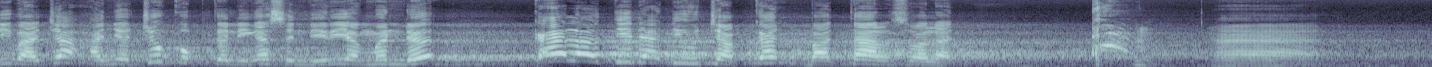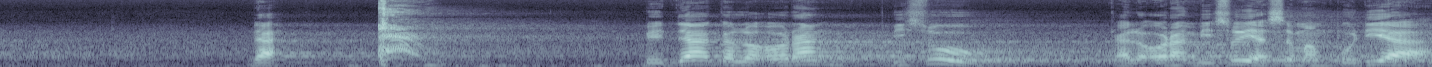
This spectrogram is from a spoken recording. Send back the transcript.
dibaca hanya cukup telinga sendiri yang mende. Kalau tidak diucapkan batal solat. ha. Dah. Beda kalau orang bisu. Kalau orang bisu ya semampu dia.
